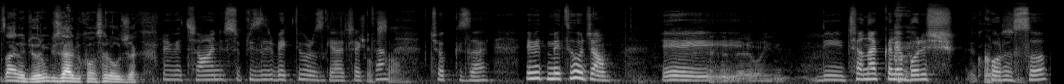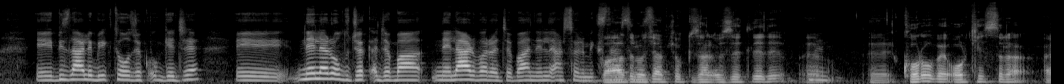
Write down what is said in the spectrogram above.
zannediyorum güzel bir konser olacak. Evet şahane sürprizleri bekliyoruz gerçekten. Çok sağ olun. Çok güzel. Evet Mete Hocam, e, Merhaba yine. e, Çanakkale Barış Korosu. E, bizlerle birlikte olacak o gece. E, neler olacak acaba, neler var acaba, neler söylemek istersiniz? Bahadır Hocam çok güzel özetledi. Ee, Evet. e, koro ve orkestra e,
